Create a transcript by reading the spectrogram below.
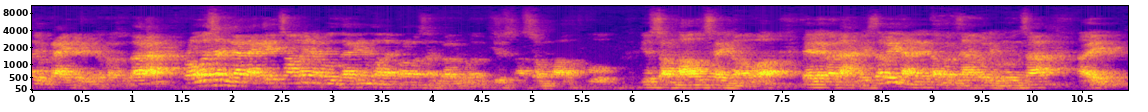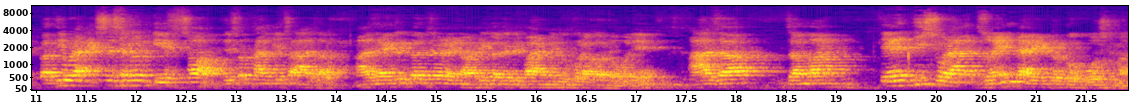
त्यो क्राइटेरिया गर्छु तर प्रमोसन गर्दाखेरि छ महिना पुग्दाखेरि मलाई प्रमोसन गर्नु भयो त्यो असम्भव हो। यो सम्भव छैन अब। त्यसले गर्दा हामी सबैजनाले तपाईँ जहाँ पनि हुनुहुन्छ है। कतिवटा एक्सेसनल केस छ त्यस्तो खालके छ आज। आज एग्रिकल्चर एन्ड हर्टिकल्चर डिपार्टमेन्टको कुरा गर्नु भने आज जम्मा तेत्तिसवटा जोइन्ट डाइरेक्टरको पोस्टमा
